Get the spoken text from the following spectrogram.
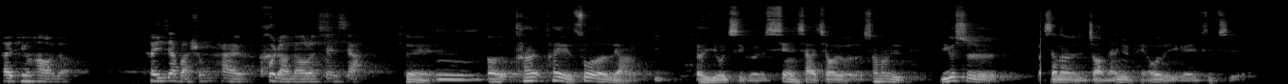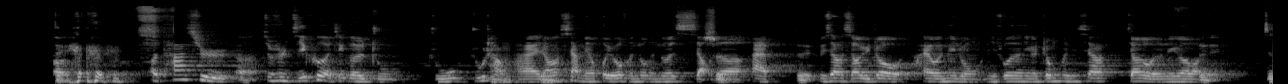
还挺好的，他一下把生态扩展到了线下。对，嗯，呃，他他也做了两，呃，有几个线下交友的，相当于一个是相当于找男女朋友的一个 A P P。对，哦，他是呃，就是极客这个主主主厂牌，然后下面会有很多很多小的 App，对，就像小宇宙，还有那种你说的那个征婚相交友的那个网，对，这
